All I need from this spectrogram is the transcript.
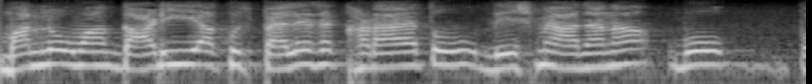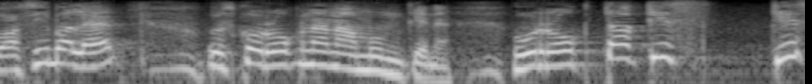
मान लो वहाँ गाड़ी या कुछ पहले से खड़ा है तो देश में आ जाना वो पॉसिबल है। उसको रोकना नामुमकिन है। वो रोकता किस किस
